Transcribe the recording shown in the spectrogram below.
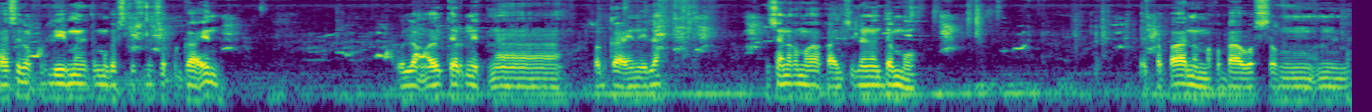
Kaso lang problema nito magastos na sa pagkain. Walang alternate na pagkain nila. Sana kung makakain sila ng damo, kahit pa paano makabawas ang ano nila.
